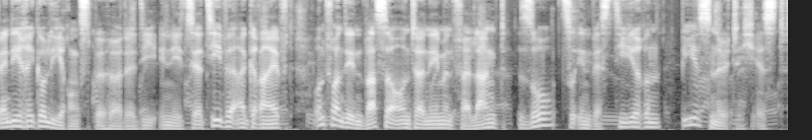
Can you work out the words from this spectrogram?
wenn die Regulierungsbehörde die Initiative ergreift und von den Wasserunternehmen verlangt, so zu investieren, wie es nötig ist.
